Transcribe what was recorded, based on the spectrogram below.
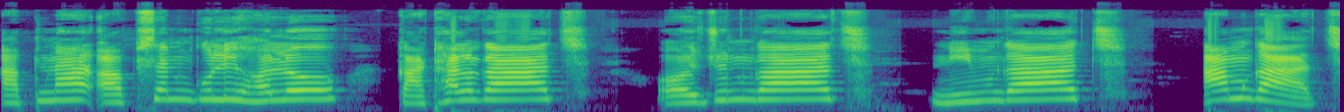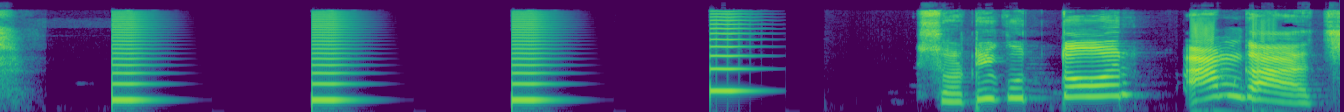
আপনার অপশানগুলি হল কাঁঠাল গাছ, অর্জুন গাছ, নিম গাছ, আম গাছ। সঠিক উত্তর, আম গাছ।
